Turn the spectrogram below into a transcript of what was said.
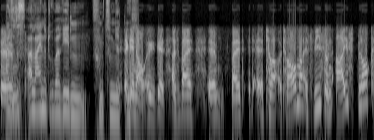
Also ähm, das alleine drüber reden funktioniert nicht. Genau, äh, also bei, ähm, bei äh, Tra Trauma ist wie so ein Eisblock.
